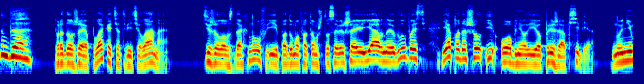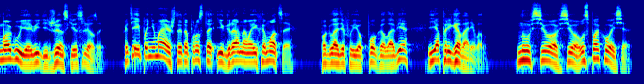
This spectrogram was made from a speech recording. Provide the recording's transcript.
Да, продолжая плакать, ответила она. Тяжело вздохнув и подумав о том, что совершаю явную глупость, я подошел и обнял ее, прижав к себе. Но не могу я видеть женские слезы. Хотя и понимаю, что это просто игра на моих эмоциях. Погладив ее по голове, я приговаривал. «Ну все, все, успокойся.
